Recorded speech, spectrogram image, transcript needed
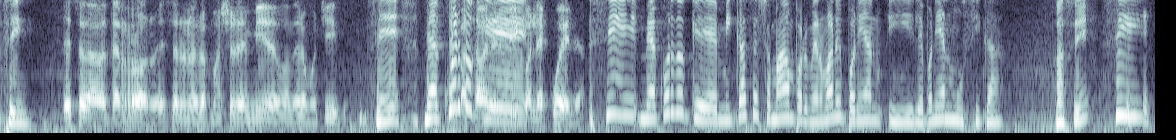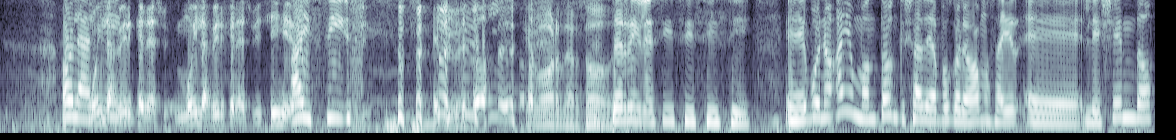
Sí. Eso daba terror. Ese era uno de los mayores miedos cuando éramos chicos. Sí. Me acuerdo el que. pico en la escuela. Sí, me acuerdo que en mi casa llamaban por mi hermano y ponían y le ponían música. ¿Ah, sí? Sí. Hola, Muy sí. las vírgenes, muy las vírgenes suicidas. Ay, sí. sí. Qué border todo. Terrible, sí, sí, sí, sí. Eh, bueno, hay un montón que ya de a poco lo vamos a ir eh, leyendo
